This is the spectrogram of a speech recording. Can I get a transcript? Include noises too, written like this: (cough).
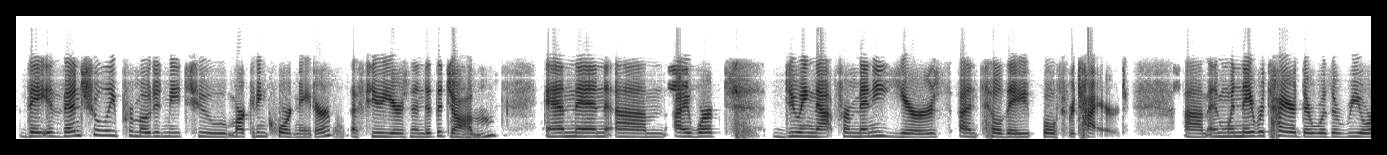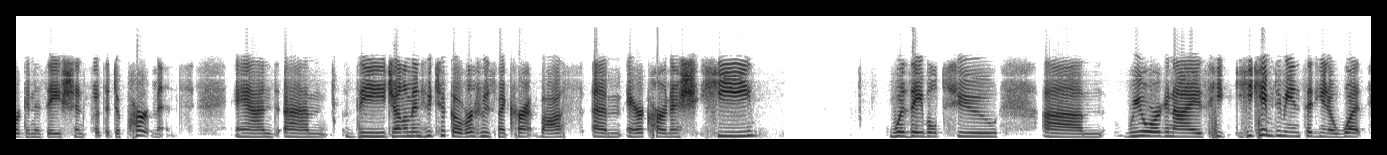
they eventually promoted me to marketing coordinator a few years into the job. Mm-hmm. And then um, I worked doing that for many years until they both retired. Um, and when they retired, there was a reorganization for the department. And um, the gentleman who took over, who's my current boss, um, Eric Harnish, he was able to um, reorganize. He he came to me and said, you know, what,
